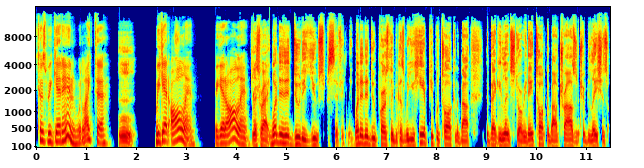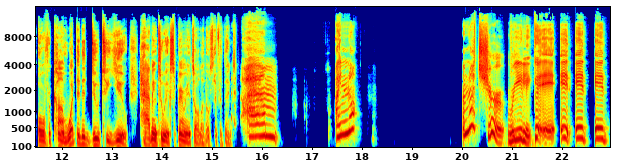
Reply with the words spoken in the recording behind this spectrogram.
because we get in. We like to Mm. we get all in. We get all in. That's right. What did it do to you specifically? What did it do personally? Because when you hear people talking about the Becky Lynch story, they talked about trials and tribulations overcome. What did it do to you having to experience all of those different things? Um, I'm not. I'm not sure, really. It it it it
